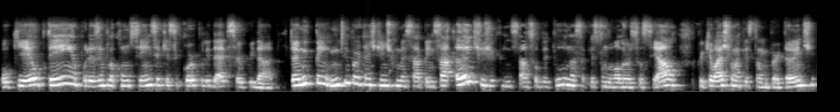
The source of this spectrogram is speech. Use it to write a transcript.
ou que eu tenha, por exemplo, a consciência que esse corpo lhe deve ser cuidado. Então é muito, muito importante a gente começar a pensar, antes de pensar sobretudo nessa questão do valor social, porque eu acho que é uma questão importante,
